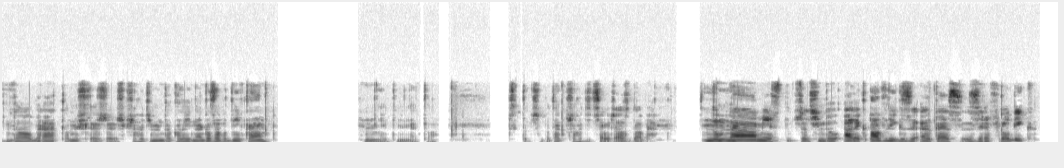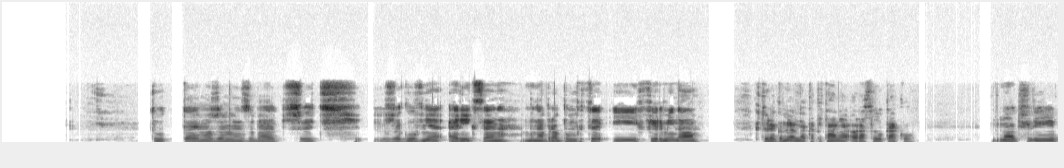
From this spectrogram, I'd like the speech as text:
dobra, to myślę, że już przechodzimy do kolejnego zawodnika. Nie, to nie to. Czy to trzeba tak przechodzić cały czas? Dobra. No, na miejscu trzecim był Alek Pawlik z LKS z Refrodik. Tutaj możemy zobaczyć, że głównie Eriksen mu nabrał punkty i Firmino, którego miał na kapitanie oraz Lukaku. No, czyli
